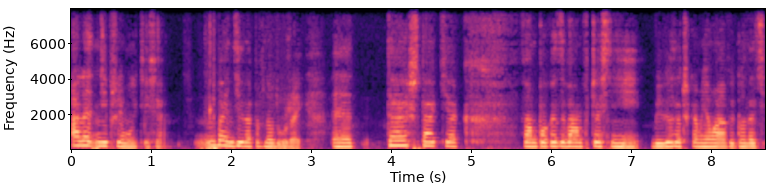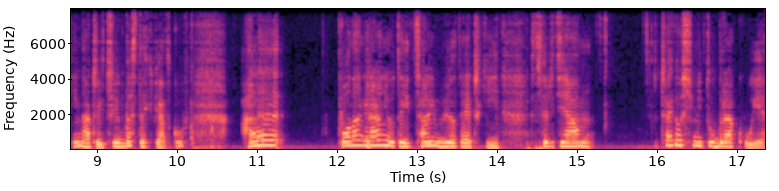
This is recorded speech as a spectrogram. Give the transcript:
ale nie przejmujcie się. Będzie na pewno dłużej. Yy, Też tak jak Wam pokazywałam wcześniej, biblioteczka miała wyglądać inaczej, czyli bez tych kwiatków, ale po nagraniu tej całej biblioteczki stwierdziłam, czegoś mi tu brakuje.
